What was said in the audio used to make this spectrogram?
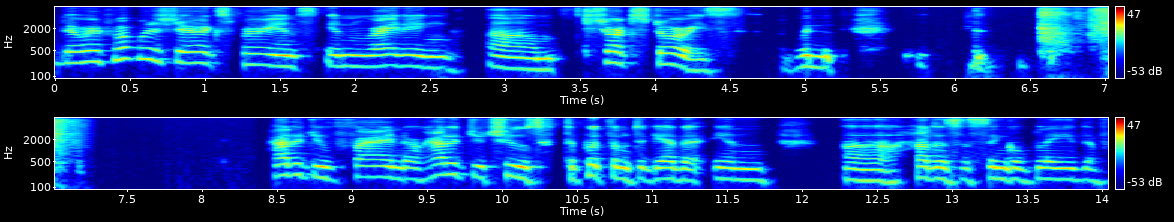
Doris, what was your experience in writing um, short stories? When, how did you find or how did you choose to put them together in uh, how does a single blade of,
